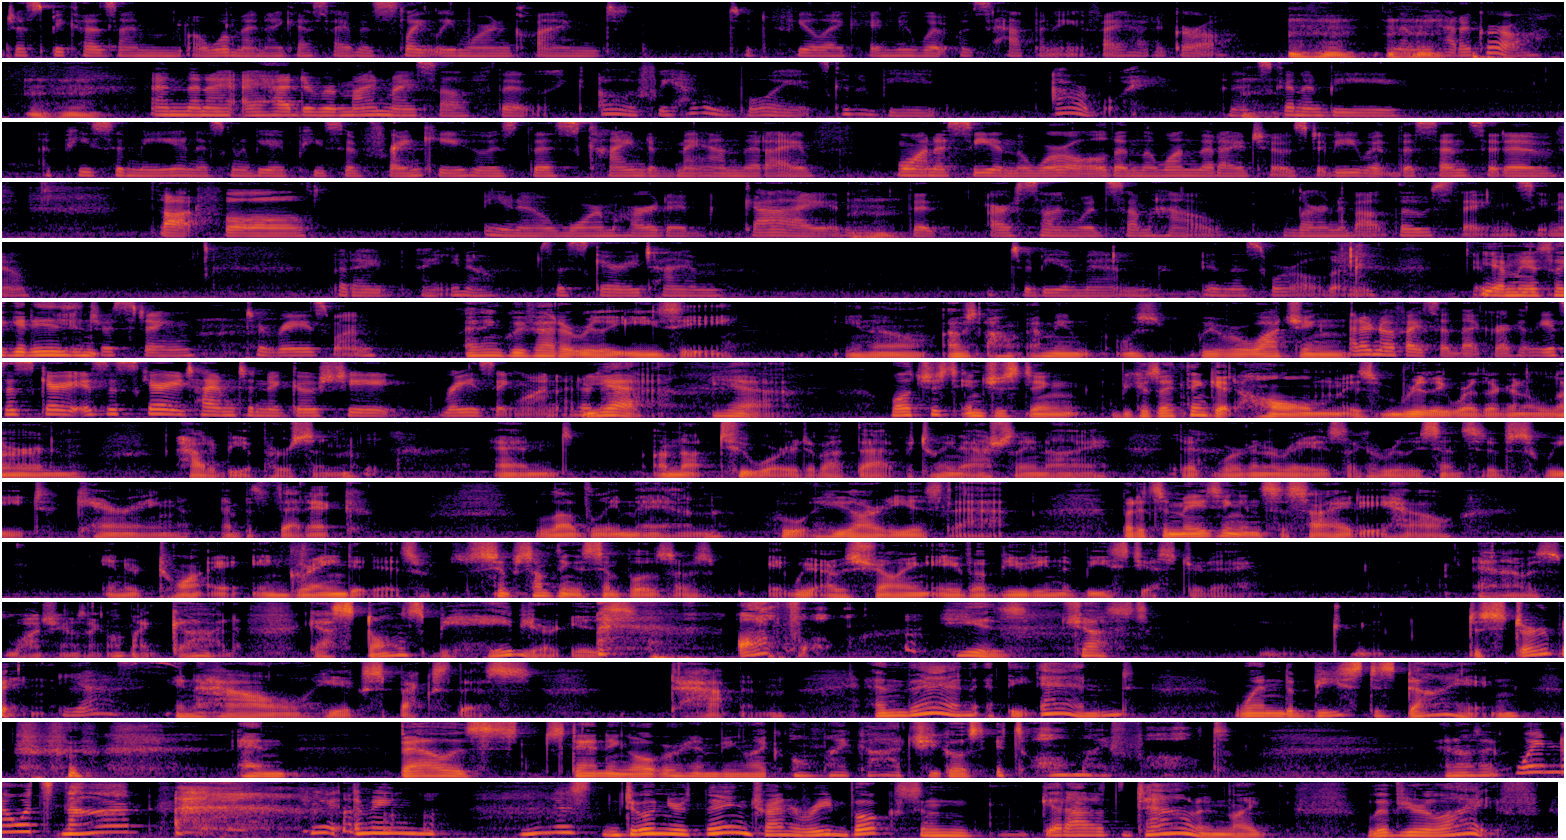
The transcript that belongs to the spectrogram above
just because I'm a woman, I guess I was slightly more inclined to feel like I knew what was happening if I had a girl. Mm-hmm. And then we had a girl. Mm-hmm. And then I, I had to remind myself that, like, oh, if we have a boy, it's going to be our boy. And it's going to be a piece of me and it's going to be a piece of Frankie, who is this kind of man that I've want to see in the world and the one that I chose to be with, the sensitive, thoughtful, you know, warm-hearted guy and Mm-hmm. that our son would somehow learn about those things, you know. But I, I you know, it's a scary time to be a man in this world and Yeah, I mean, it's like it is- interesting to raise one. I think we've had it really easy. You know, I was. I mean, was we were watching. I don't know if I said that correctly. It's a scary it's a scary time to negotiate raising one. I don't Yeah, know. yeah. Well, it's just interesting because I think at home is really where they're going to learn how to be a person. Yeah. And I'm not too worried about that between Ashley and I that Yeah. we're going to raise like a really sensitive, sweet, caring, empathetic, lovely man who he already is that. But it's amazing in society how intertwined, ingrained it is. Something as simple as I was, we, I was showing Ava Beauty and the Beast yesterday, and I was watching. I was like, "Oh my God, Gaston's behavior is awful. He is just disturbing Yes. in how he expects this to happen. And then at the end, when the beast is dying, and Belle is standing over him, being like, "Oh my God," she goes, "It's all my fault." And I was like, "Wait, no, it's not. I mean, you're just doing your thing, trying to read books and get out of the town and like live your life."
